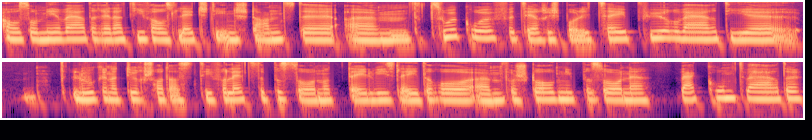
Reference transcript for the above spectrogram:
Also wir werden relativ als letzte Instanz ähm, dazugerufen. Zuerst ist die Polizei, die Feuerwehr, die äh, schauen natürlich schon, dass die verletzten Personen und teilweise leider auch ähm, verstorbene Personen weggeräumt werden.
